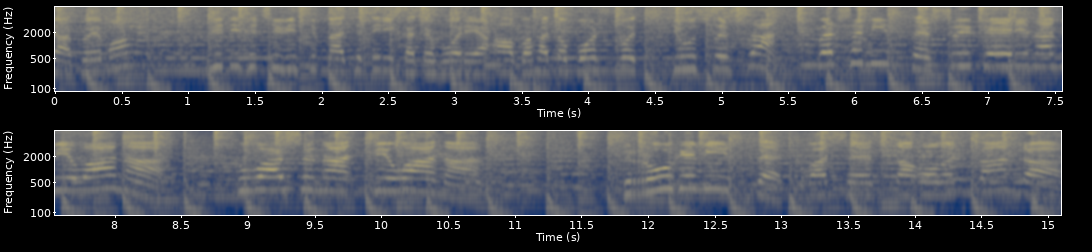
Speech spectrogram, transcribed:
Дякуємо. 2018 рік категорія А багатоборство Дю США. Перше місце Шикеріна Мілана. Квашина Мілана. Друге місце Квачевська Олександра.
